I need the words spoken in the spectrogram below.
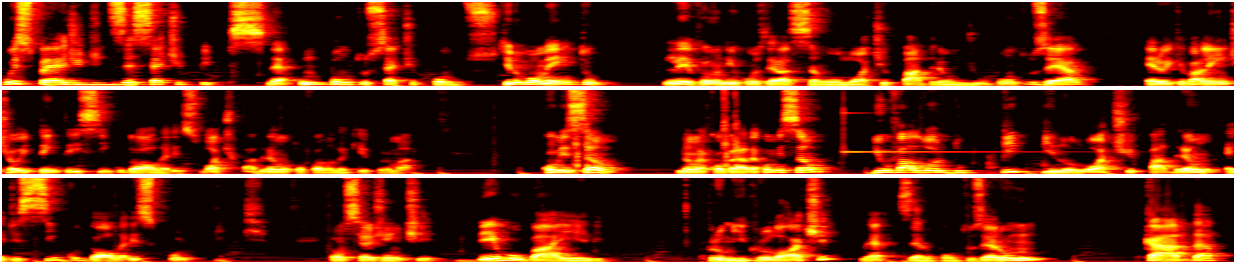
O spread de 17 pips, né, 1.7 pontos, que no momento, levando em consideração o lote padrão de 1.0, era o equivalente a 85 dólares. Lote padrão, estou falando aqui, turma. Comissão, não é cobrada a comissão, e o valor do PIP no lote padrão é de 5 dólares por PIP. Então, se a gente derrubar ele para o micro lote, né, 0.01, cada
